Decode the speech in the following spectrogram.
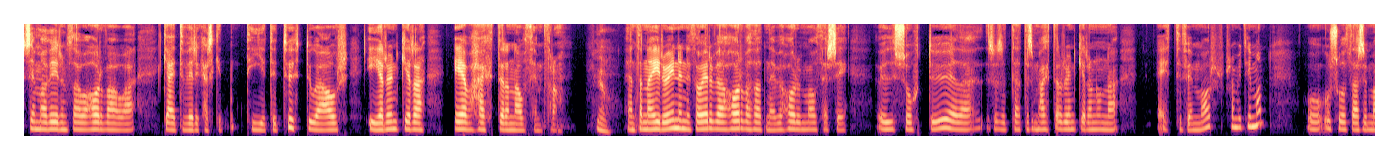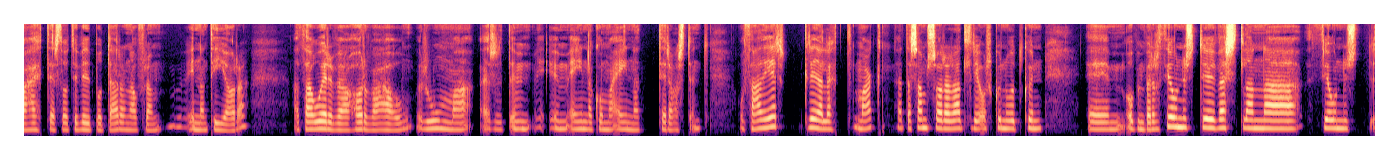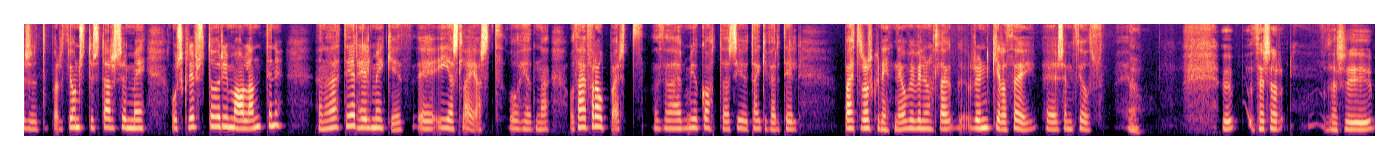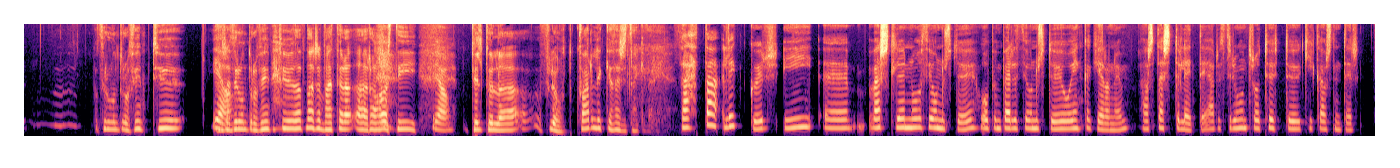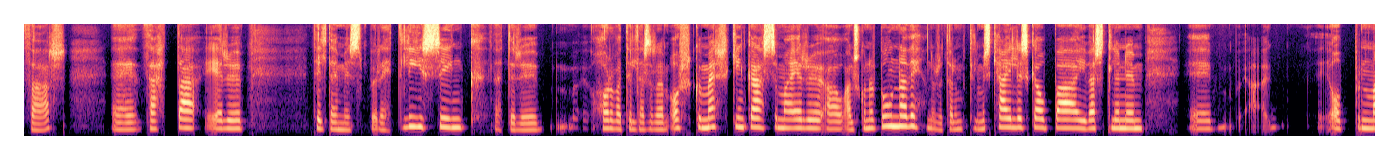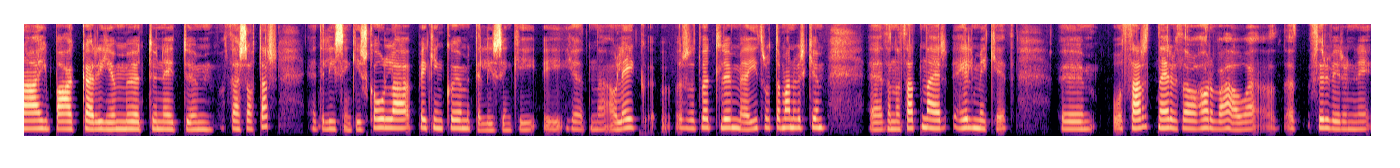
sem að við erum þá að horfa á að gæti verið kannski 10-20 ár í að raungera ef hægt er að ná þeim fram. Já. En þannig að í rauninni þá erum við að horfa þarna ef við horfum á þessi auðsóttu eða þetta sem hægt er að raungera núna 1-5 ár fram í tíman og, og svo það sem að hægt er þó til viðbútar að ná fram innan 10 ára að þá erum við að horfa á rúma um, um 1,1 terafastund og það er gríðalegt magn, þetta samsvarar allri orkunótkun um, ofinbærar þjónustu, vestlana, þjónust, þjónustu starfsemi og skrifstofur í málandinu. Þannig að þetta er heil mikið e, í að slæjast og, hérna, og það er frábært. Það er mjög gott að séu tækifæri til bættur orkunitni og við viljum náttúrulega raungjera þau e, sem þjóð. Já. Þessar, þessi 350, þessar 350 þarna sem hættir að ráðast í tiltöla fljótt, hvar liggja þessi tækifæri? Þetta liggur í uh, verslun og þjónustu, ofinberið þjónustu og yngageranum, það er stærstu leiti, það eru 320 gigástundir þar. E, þetta eru til dæmis breytt lýsing, þetta eru horfa til þessara orkumerkinga sem eru á alls konar búnaði, þannig að við talum til dæmis kæliskápa í vestlunum, e, opna í bakaríum, mötuneytum og þess áttar. Þetta er lýsing í skólabyggingum, þetta er lýsing í, í, hérna, á leikvöllum eða íþróttamannvirkjum, e, þannig að þarna er heilmikið. Um, og þarna erum við þá að horfa á að, að þurfirunni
